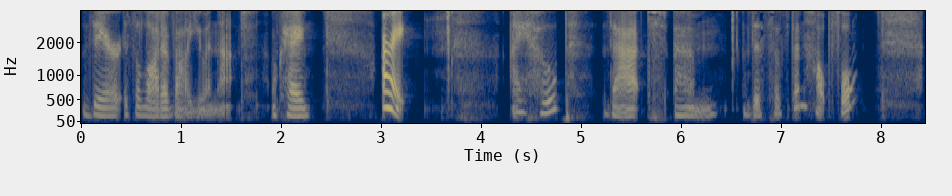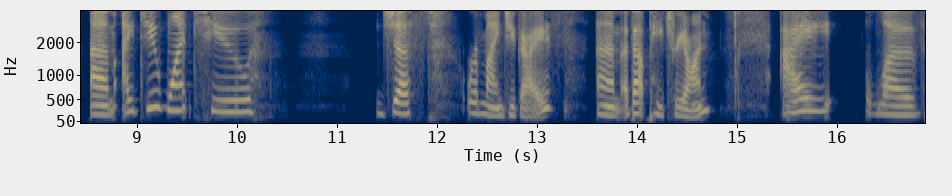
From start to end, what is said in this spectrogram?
There is a lot of value in that. Okay. All right. I hope that um, this has been helpful. Um, I do want to just remind you guys um, about Patreon. I love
